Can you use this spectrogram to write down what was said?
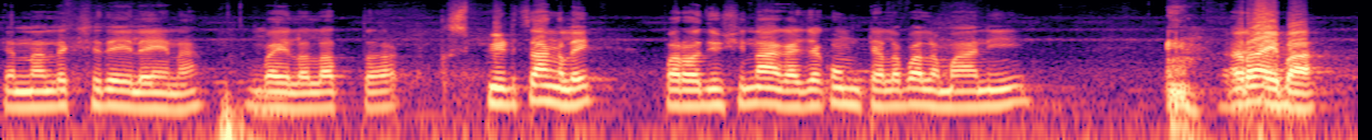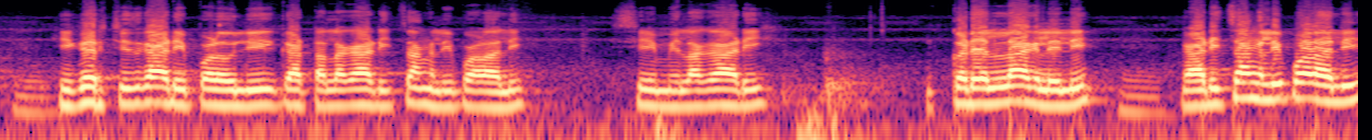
त्यांना लक्ष द्यायला आहे ना बैलाला आत्ता स्पीड चांगलं आहे परवा दिवशी नागाच्या कोमट्याला बलमा आणि रायबा ही घरचीच गाडी पळवली. गटाला गाडी चांगली पळाली. सेमीला गाडी कडेला लागलेली. गाडी चांगली पळाली.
